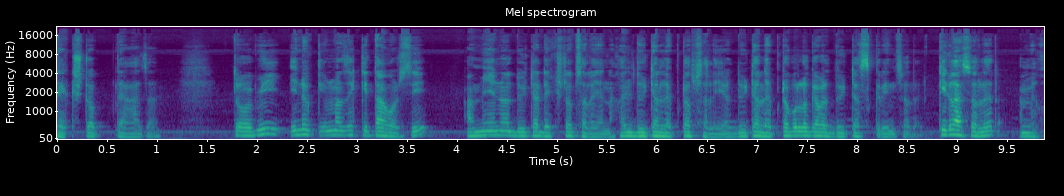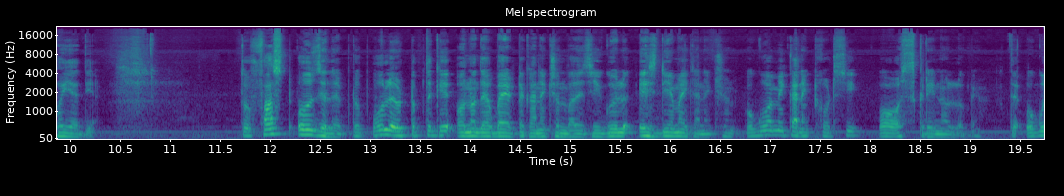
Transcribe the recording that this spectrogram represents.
ডেস্কটপ দেখা যায়। তো আমি ইনো মাঝে কিতা করছি, আমি এনো দুইটা ডেস্কটপ চালাই না খালি দুইটা ল্যাপটপ চালাই, আর দুইটা ল্যাপটপের লগে আবার দুইটা স্ক্রিন চলে। কিলা চলের আমি কইয়া দিয়া। তো ফার্স্ট ও যে ল্যাপটপ ও ল্যাপটপ থেকে অন্য দেখবা একটা কানেকশন বাড়াইছি এগুলো এইচডিএমআই কানেকশন ওগু আমি কানেক্ট করছি ও স্ক্রিনের লগে তো ওগু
